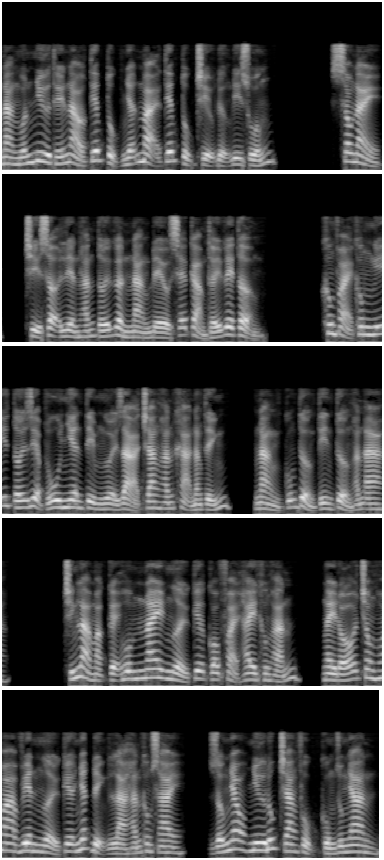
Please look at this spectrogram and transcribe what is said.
nàng muốn như thế nào tiếp tục nhẫn mại tiếp tục chịu đựng đi xuống. Sau này, chỉ sợ liền hắn tới gần nàng đều sẽ cảm thấy ghê tởm. Không phải không nghĩ tới Diệp U Nhiên tìm người giả trang hắn khả năng tính, nàng cũng tưởng tin tưởng hắn A. Chính là mặc kệ hôm nay người kia có phải hay không hắn, ngày đó trong hoa viên người kia nhất định là hắn không sai, giống nhau như lúc trang phục cùng dung nhan,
